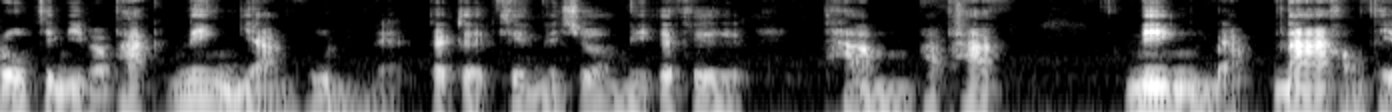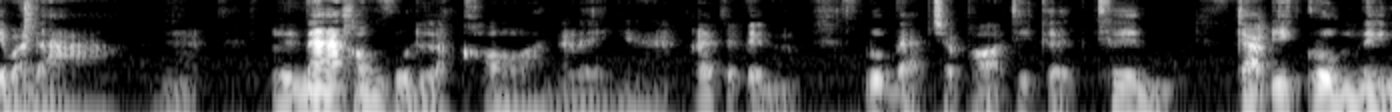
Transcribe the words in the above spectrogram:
รูปที่มีพระพักนิ่งอย่างหุ่นเนี่ยก็เกิดขึ้นในช่วงนี้ก็คือทำพระพัก นิ่งแบบหน้าของเทวดานะหรือหน้าของหุ่นละครอะไรเงี้ยก็จะเป็นรูปแบบเฉพาะที่เกิดขึ้น กับอีกกลุ่มหนึ่ง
